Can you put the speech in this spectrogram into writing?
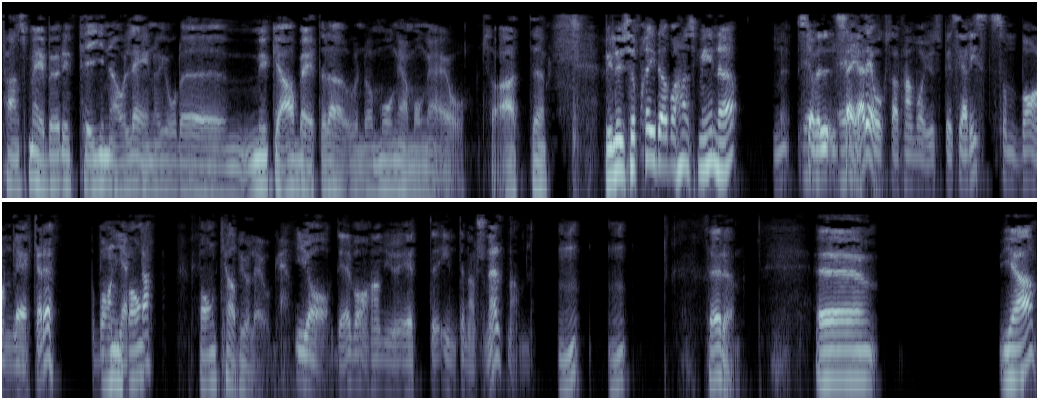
Fanns med både i Pina och Len och gjorde mycket arbete där under många, många år. Så att vi lyser frid över hans minne. Mm. Ska jag väl säga det också att han var ju specialist som barnläkare på barnhjärta. Mm, barn- Barnkardiolog. Ja, där var han ju ett eh, internationellt namn. Mm. Mm. Så är det. Eh, ja,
